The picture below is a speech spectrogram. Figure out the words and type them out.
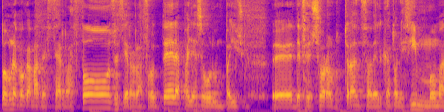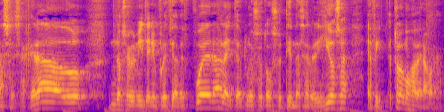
pues una época más de cerrazón, se cierra la frontera, España se vuelve un país eh, defensor a ultranza del catolicismo más exagerado, no se permiten influencias de fuera, la literatura sobre todo se tiende a ser religiosa, en fin, esto lo vamos a ver ahora.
